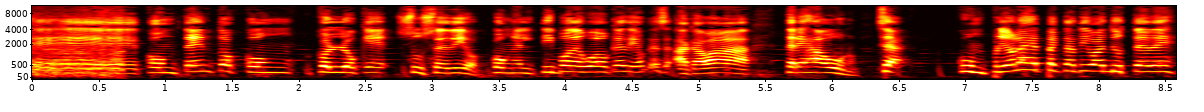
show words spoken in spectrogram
eh, contentos con, con lo que sucedió, con el tipo de juego que dio, que acaba 3 a 1. O sea, ¿cumplió las expectativas de ustedes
